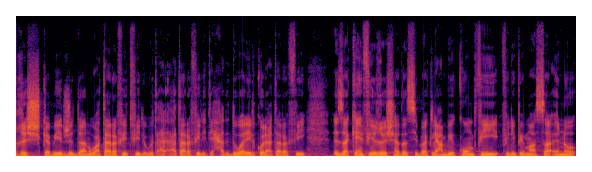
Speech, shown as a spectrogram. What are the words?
غش كبير جدا واعترفت فيه واعترف فيه الاتحاد الدولي الكل اعترف فيه. إذا كان في غش هذا السباق اللي عم بيقوم فيه فيليبي ماسا إنه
